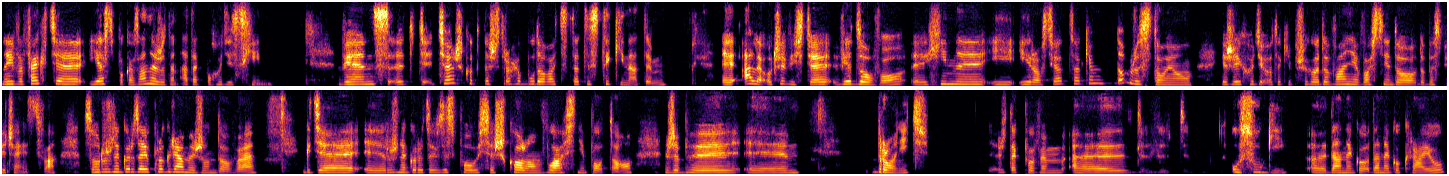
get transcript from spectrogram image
No i w efekcie jest pokazane, że ten atak pochodzi z Chin. Więc e, ciężko też trochę budować statystyki na tym. E, ale oczywiście wiedzowo e, Chiny i, i Rosja całkiem dobrze stoją, jeżeli chodzi o takie przygotowanie właśnie do, do bezpieczeństwa. Są różnego rodzaju programy rządowe, gdzie różnego rodzaju zespoły się szkolą właśnie po to, żeby bronić, że tak powiem, usługi danego, danego kraju,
